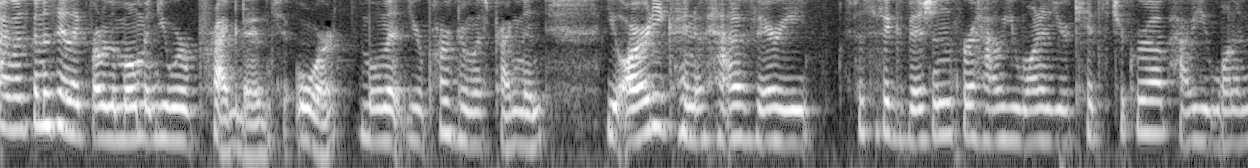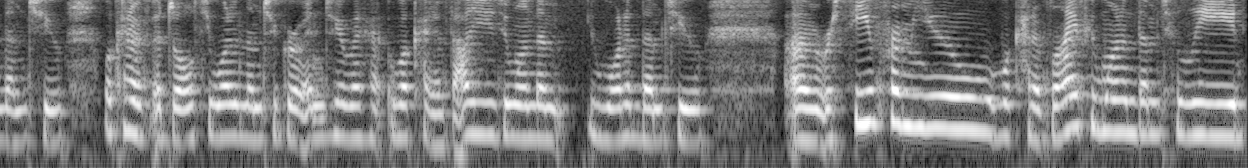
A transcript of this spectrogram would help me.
I was gonna say like from the moment you were pregnant or the moment your partner was pregnant, you already kind of had a very specific vision for how you wanted your kids to grow up, how you wanted them to, what kind of adults you wanted them to grow into, what, what kind of values you want them you wanted them to um, receive from you, what kind of life you wanted them to lead,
